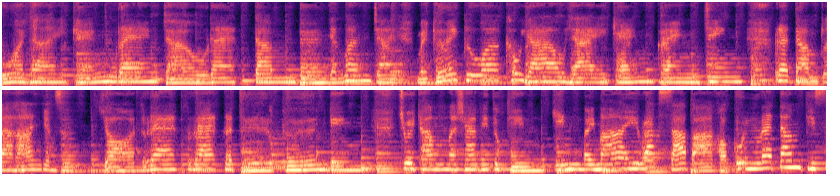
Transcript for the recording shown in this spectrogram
ัวใหญ่แข็งแรงเจ้าแรดดำเดินอย่างมั่นใจ ไม่เคยกลัวเขายาวใหญ่แข็งแกร่งจริง ระดำกล้าหาญอย่างสุดยอดแรดแรดกระถือพื้นดิน ช่วยธรรมชาติในทุกถิ่น กินใบไม้รักษาป่าขอบคุณแรดดำที่แส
